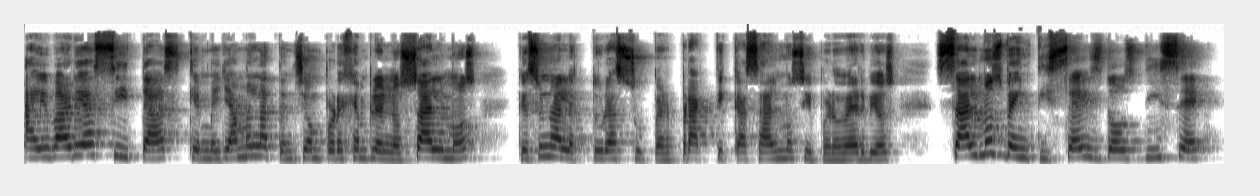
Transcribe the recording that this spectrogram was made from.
hay varias citas que me llaman la atención, por ejemplo, en los Salmos, que es una lectura súper práctica, Salmos y Proverbios. Salmos 26, 2 dice,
